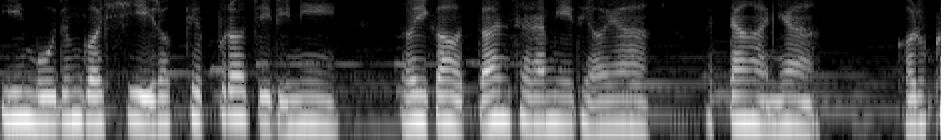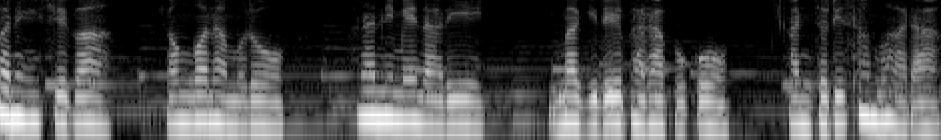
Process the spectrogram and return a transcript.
이 모든 것이 이렇게 풀어지리니 너희가 어떠한 사람이 되어야 마땅하냐? 거룩한 행실과 경건함으로 하나님의 날이 임하기를 바라보고 간절히 사모하라.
